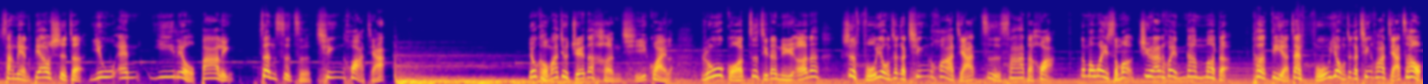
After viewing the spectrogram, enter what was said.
上面标示着 UN 一六八零，正是指氰化钾。优口妈就觉得很奇怪了。如果自己的女儿呢是服用这个氰化钾自杀的话，那么为什么居然会那么的特地啊，在服用这个氰化钾之后，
